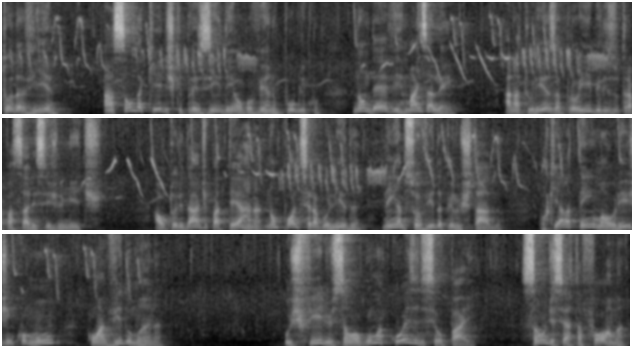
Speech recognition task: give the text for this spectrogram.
Todavia, a ação daqueles que presidem ao governo público não deve ir mais além. A natureza proíbe-lhes ultrapassar esses limites. A autoridade paterna não pode ser abolida nem absorvida pelo Estado, porque ela tem uma origem comum com a vida humana. Os filhos são alguma coisa de seu pai, são, de certa forma,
